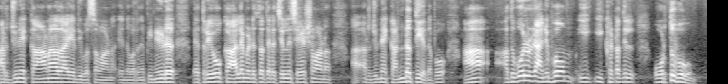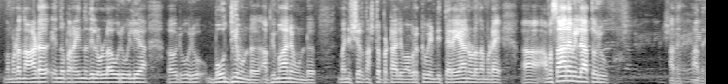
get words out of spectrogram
അർജുനെ കാണാതായ ദിവസമാണ് എന്ന് പറഞ്ഞത്. പിന്നീട് എത്രയോ കാലമെടുത്ത തെരച്ചിലിന് ശേഷമാണ് അർജുനെ കണ്ടെത്തിയത്. അപ്പോൾ ആ അതുപോലൊരു അനുഭവം ഈ ഈ ഘട്ടത്തിൽ ഓർത്തുപോകും. നമ്മുടെ നാട് എന്ന് പറയുന്നതിലുള്ള ഒരു വലിയ ഒരു ഒരു ബോധ്യമുണ്ട് അഭിമാനമുണ്ട്. മനുഷ്യർ നഷ്ടപ്പെട്ടാലും അവർക്ക് വേണ്ടി തിരയാനുള്ള നമ്മുടെ അവസാനമില്ലാത്തൊരു അതെ അതെ.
